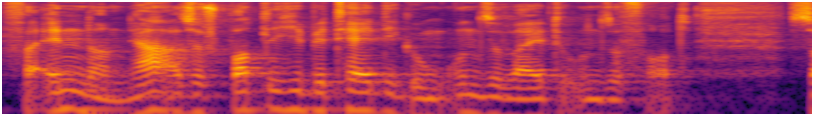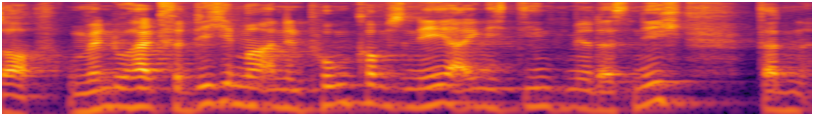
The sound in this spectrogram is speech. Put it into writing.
verändern? Ja, also sportliche Betätigung und so weiter und so fort. So, und wenn du halt für dich immer an den Punkt kommst, nee, eigentlich dient mir das nicht, dann,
